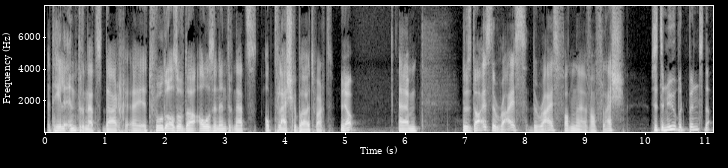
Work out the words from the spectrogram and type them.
het hele internet daar. eh, het voelde alsof dat alles in internet op Flash gebouwd werd. Ja. Ehm, dus dat is de rise, de rise van, eh, van Flash. We zitten nu op het punt dat 98%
